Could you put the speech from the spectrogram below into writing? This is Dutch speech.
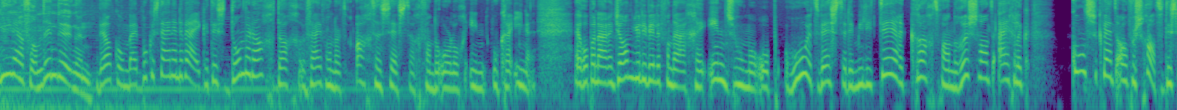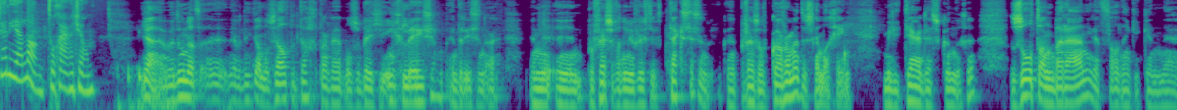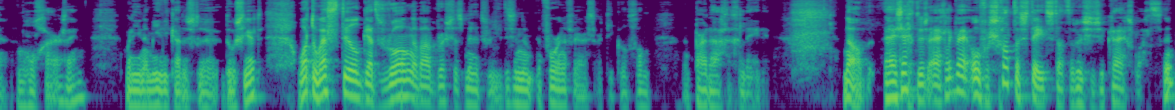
Nina van den Dungen. Welkom bij Boekenstein en de Wijk. Het is donderdag, dag 568 van de oorlog in Oekraïne. Erop en Arend Jan, jullie willen vandaag eh, inzoomen op hoe het Westen de militaire kracht van Rusland eigenlijk consequent overschat. Decennia lang, toch Arend Jan? Ja, we doen dat, uh, we hebben het niet allemaal zelf bedacht, maar we hebben ons een beetje ingelezen. En er is een, een, professor van de University of Texas, een, professor of government, dus helemaal geen militair deskundige. Zoltan Barani, dat zal denk ik een, uh, een Hongaar zijn, maar die in Amerika dus uh, doseert. What the West still gets wrong about Russia's military. Het is een, een Foreign Affairs artikel van een paar dagen geleden. Nou, hij zegt dus eigenlijk, wij overschatten steeds dat Russische krijgsmacht. Hè?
